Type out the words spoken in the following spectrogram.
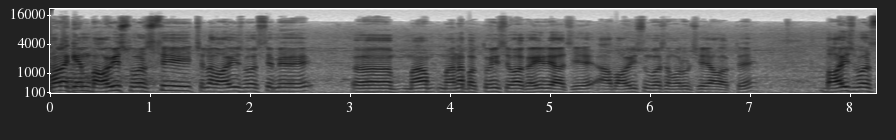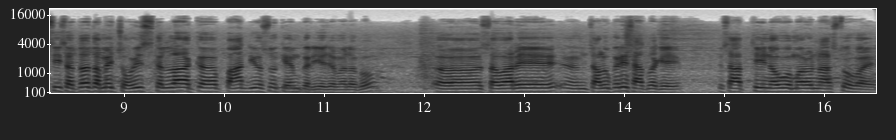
અમારા કેમ્પ બાવીસ વર્ષથી, છેલ્લા બાવીસ વર્ષથી અમે માના ભક્તોની સેવા કરી રહ્યા છીએ. આ બાવીસનું વર્ષ અમારું છે આ વખતે. બાવીસ વર્ષથી સતત અમે ચોવીસ કલાક પાંચ દિવસનો કેમ્પ કરીએ છીએ અમે લોકો. સવારે ચાલુ કરીએ સાત વાગે. સાતથી નવ અમારો નાસ્તો હોય.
